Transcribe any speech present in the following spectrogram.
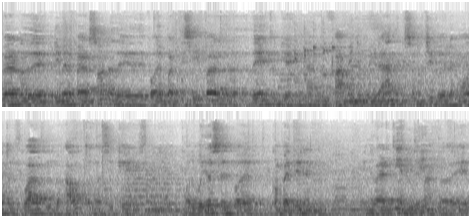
verlo de primera persona, de, de poder participar de, esto, que es una, familia muy grande, que son los chicos de las motos, el cuadro los autos, así que orgulloso de poder competir en, en la vertiente más todavía.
